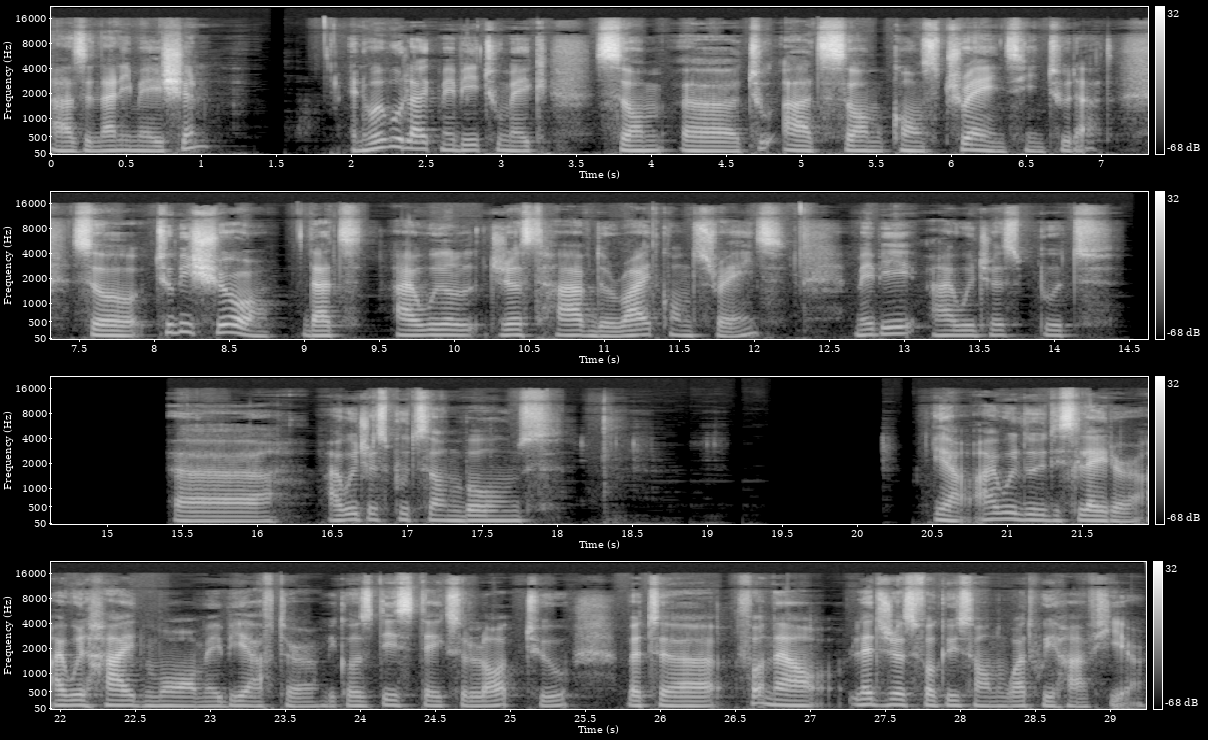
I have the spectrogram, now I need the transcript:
as an animation. And we would like maybe to make some, uh, to add some constraints into that. So to be sure that I will just have the right constraints, maybe I will just put, uh, I will just put some bones yeah, I will do this later. I will hide more maybe after because this takes a lot too. But uh, for now, let's just focus on what we have here.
